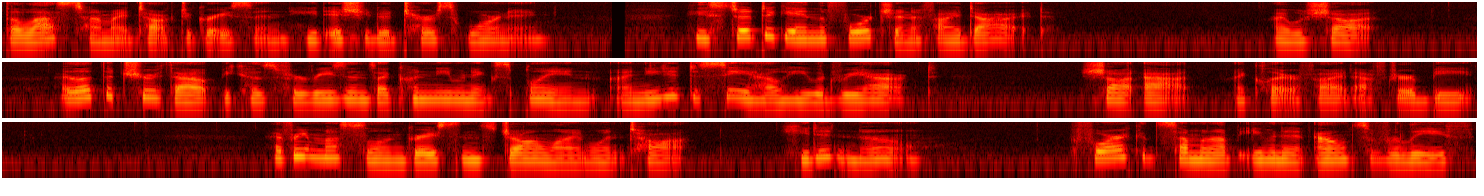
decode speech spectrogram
The last time I talked to Grayson, he'd issued a terse warning. He stood to gain the fortune if I died. I was shot. I let the truth out because, for reasons I couldn't even explain, I needed to see how he would react. Shot at, I clarified after a beat. Every muscle in Grayson's jawline went taut. He didn't know. Before I could summon up even an ounce of relief,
